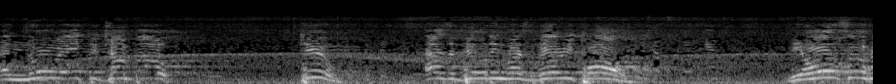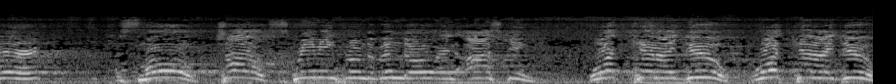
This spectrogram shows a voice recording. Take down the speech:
and no way to jump out. Two, as the building was very tall. We also heard a small child screaming from the window and asking, what can I do? What can I do?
